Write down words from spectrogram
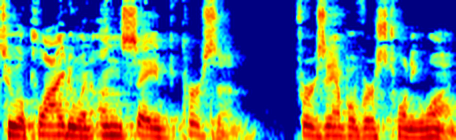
to apply to an unsaved person. For example, verse 21.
